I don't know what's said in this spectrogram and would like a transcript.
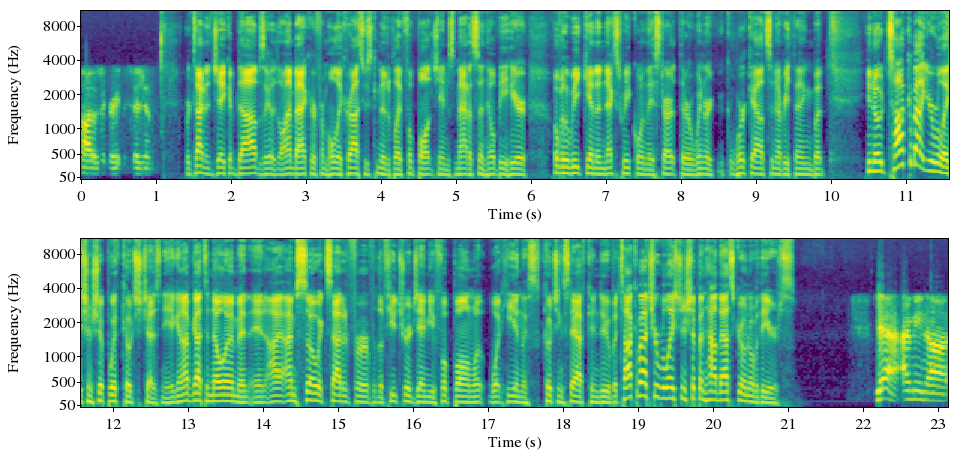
Thought it was a great decision. We're talking to Jacob Dobbs, a linebacker from Holy Cross, who's committed to play football at James Madison. He'll be here over the weekend and next week when they start their winter workouts and everything. But you know, talk about your relationship with Coach Chesney. Again, I've got to know him, and, and I, am so excited for, for the future of JMU football and what, what he and the coaching staff can do. But talk about your relationship and how that's grown over the years. Yeah, I mean, uh,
